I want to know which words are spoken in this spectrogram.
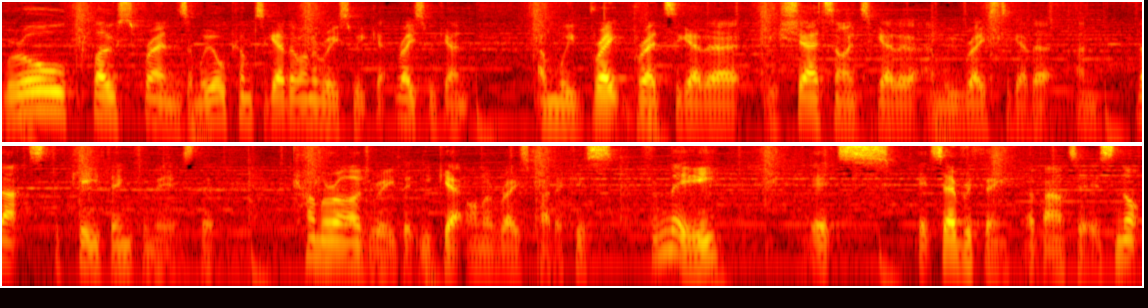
we're all close friends and we all come together on a race race weekend and we break bread together, we share time together and we race together. And that's the key thing for me. It's the camaraderie that you get on a race paddock. Is for me, it's it's everything about it. It's not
